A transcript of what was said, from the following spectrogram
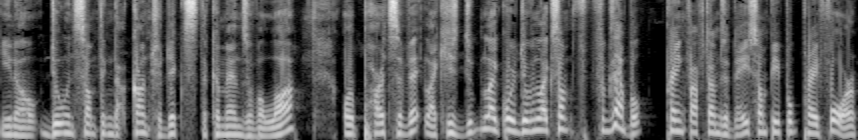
you know, doing something that contradicts the commands of Allah or parts of it, like he's do, like we're doing, like some, for example, praying five times a day. Some people pray four,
